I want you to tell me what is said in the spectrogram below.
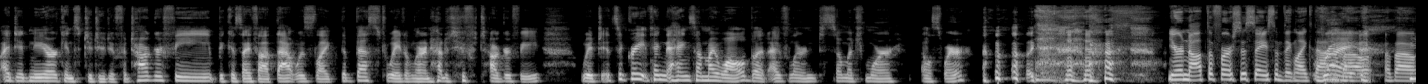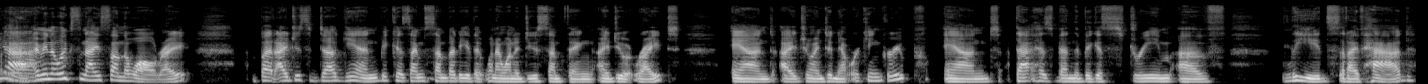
I did New York Institute of Photography because I thought that was like the best way to learn how to do photography, which it's a great thing that hangs on my wall, but I've learned so much more elsewhere. like, You're not the first to say something like that right. about, about yeah. yeah. I mean, it looks nice on the wall, right? But I just dug in because I'm somebody that when I want to do something, I do it right. And I joined a networking group, and that has been the biggest stream of leads that I've had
